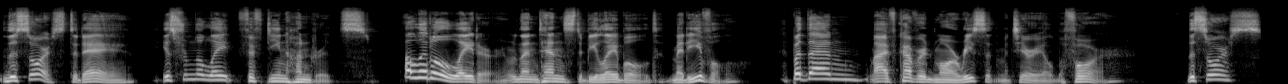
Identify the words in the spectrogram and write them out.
The source today is from the late 1500s, a little later than tends to be labeled medieval. But then I've covered more recent material before. The source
